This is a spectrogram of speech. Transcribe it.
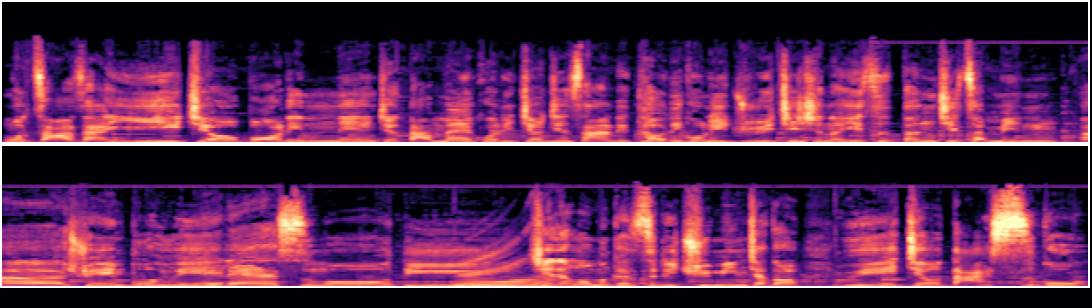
我早在一九八零年就到美国的旧金山的土地管理局进行了一次登记证明，呃，宣布月亮是我的。现在我们公司的取名叫做月球大使馆，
